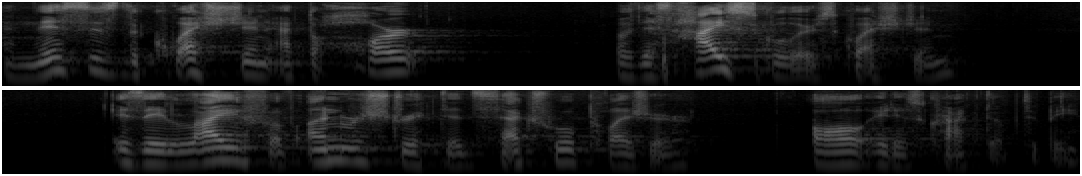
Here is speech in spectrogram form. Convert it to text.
And this is the question at the heart of this high schooler's question is a life of unrestricted sexual pleasure all it is cracked up to be.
